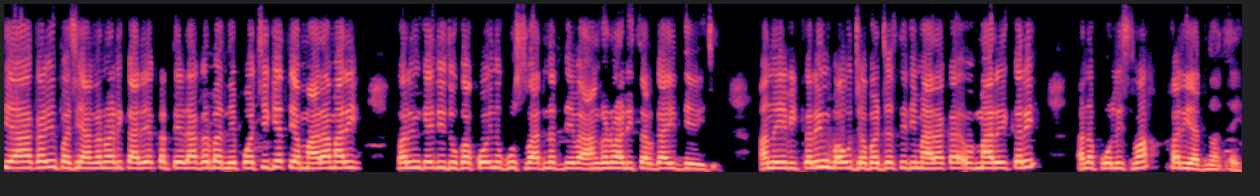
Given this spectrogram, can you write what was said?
ત્યાં કરીને પછી આંગણવાડી કાર્યકર તેડા આગળ બંને પહોંચી ગયા, ત્યાં મારામારી કરીને કહી દીધું કે કોઈનું ઘૂસવાદ નથી દેવા, આંગણવાડી સળગાવી દેવી છે. અને એવી કરીને બહુ જબરજસ્તીથી મારા મારે કરી અને પોલીસમાં ફરિયાદ નોંધાઈ.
